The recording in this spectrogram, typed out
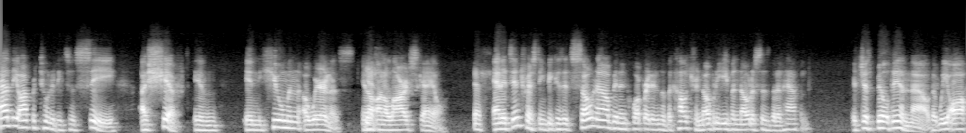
had the opportunity to see a shift in in human awareness you know, Yes. on a large scale. Yes. And it's interesting because it's so now been incorporated into the culture, nobody even notices that it happened. It's just built in now that we all,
